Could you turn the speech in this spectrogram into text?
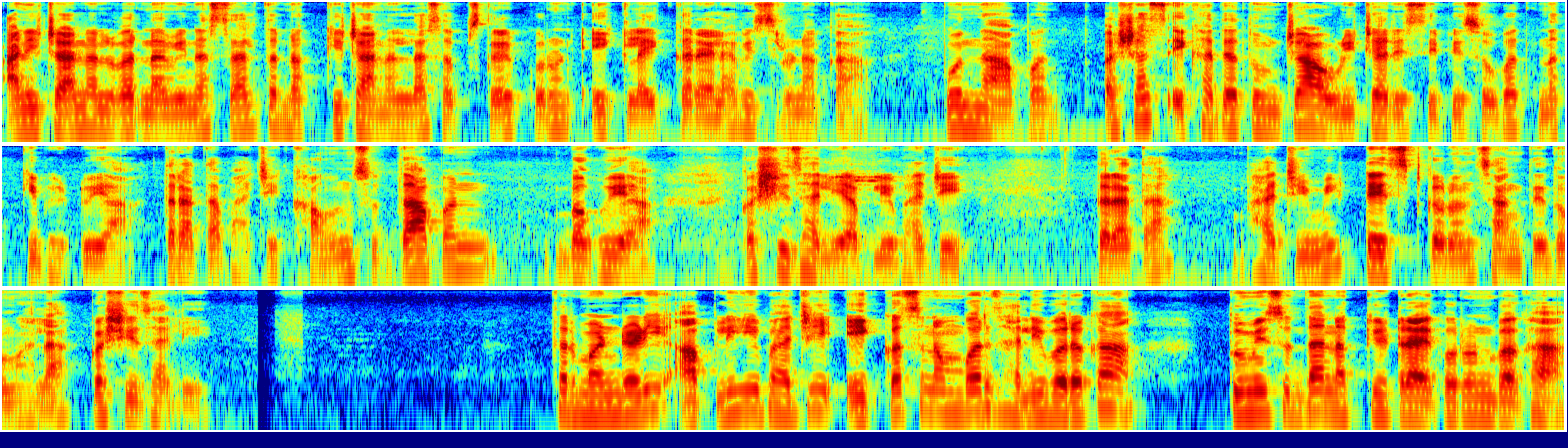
आणि चॅनलवर नवीन असाल तर नक्की चॅनलला सबस्क्राईब करून एक लाईक करायला विसरू नका. पुन्हा आपण अशाच एखाद्या तुमच्या आवडीच्या रेसिपीसोबत नक्की भेटूया. तर आता भाजी खाऊनसुद्धा आपण बघूया कशी झाली आपली भाजी. तर आता भाजी मी टेस्ट करून सांगते तुम्हाला कशी झाली. तर मंडळी आपली ही भाजी एकच नंबर झाली बरं का? तुम्हीसुद्धा नक्की ट्राय करून बघा.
